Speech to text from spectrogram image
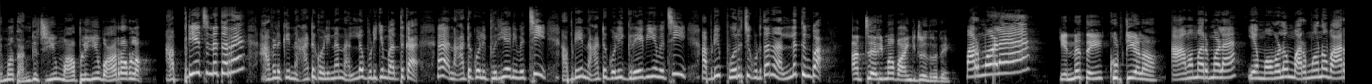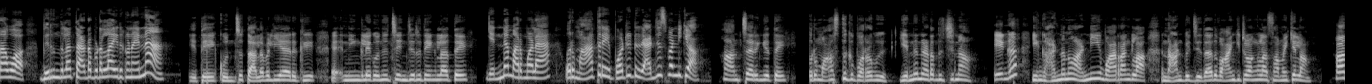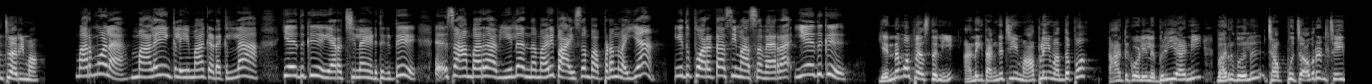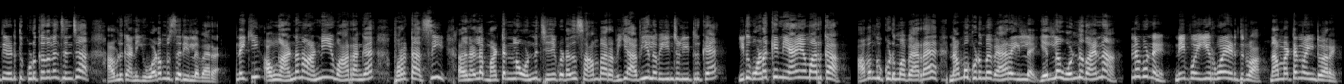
ஏமா தங்கச்சியும் மாப்பிளையும் வாரவலாம். அப்படியே சின்ன தர அவளுக்கு நாட்டுக்கோழினா நல்லா பிடிக்கும் பாத்துக்க. நாட்டுக்கோழி பிரியாணி வச்சு அப்படியே நாட்டுக்கோழி கிரேவியும் வச்சு அப்படியே பொரிச்சு கொடுத்தா நல்லா திம்பா. ஆ சரிம்மா வாங்கிட்டு வந்துருந்தேன் மர்மோள? என்னத்தே கூப்பிட்டியாளா? ஆமா மர்மோள என் மகளும் மர்மோனும் வாராவோ? விருந்துலாம் தடபடலாம் இருக்கணும் என்ன? இதே கொஞ்சம் தலைவலியா இருக்கு. நீங்களே கொஞ்சம் செஞ்சிருந்தீங்களா தே? என்ன மர்மோள ஒரு மாத்திரையை போட்டுட்டு அட்ஜஸ்ட் பண்ணிக்கோ. ஆ சரிங்க தே. ஒரு மாசத்துக்கு பிறகு என்ன நடந்துச்சுன்னா எங்க? எங்க அண்ணனும் அண்ணியும் வராங்களா? நான்வெஜ் ஏதாவது வாங்கிட்டு வாங்கலாம் சமைக்கலாம். ஆ சரிம்மா. மர்மோல மழையும் கிளியுமா கிடக்குல்ல? எதுக்கு இறைச்சிலாம் எடுத்துக்கிட்டு சாம்பார் அவியல் அந்த மாதிரி பாயசம் பப்படம் வையன் இது புரட்டாசி மாசம் வேற. எதுக்கு? என்னம்மா பேசுத நீ? அன்னைக்கு தங்கச்சியும் மாப்பிளையும் வந்தப்போ நாட்டுக்கோழியில பிரியாணி வறுவல் சப்பு சவரன் செய்து எடுத்து கொடுக்கறதெல்லாம் செஞ்சா அவளுக்கு அன்னைக்கு உடம்பு சரியில்லை வேற. இன்னைக்கு அவங்க அண்ணனும் அண்ணியும் வராங்க புரட்டாசி அதனால மட்டன்லாம் ஒண்ணும் செய்யக்கூடாது சாம்பார் வையை அவியல வையும் சொல்லிட்டு இருக்க. இது உனக்கு நியாயமா இருக்கா? அவங்க குடும்பம் வேற நம்ம குடும்பம் வேற இல்ல. எல்லாம் ஒண்ணுதான் என்ன? என்ன பண்ணு? நீ போய் இருபா எடுத்துட்டு வா. நான் மட்டன் வாங்கிட்டு வரேன்.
